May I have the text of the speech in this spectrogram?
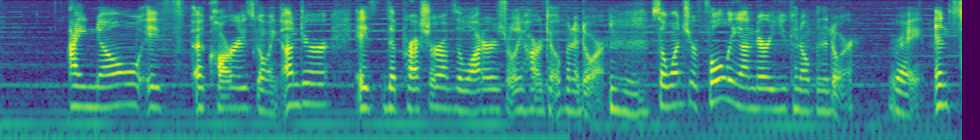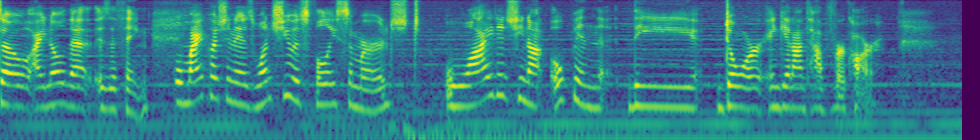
I know if a car is going under, it's the pressure of the water is really hard to open a door. Mm-hmm. So once you're fully under, you can open the door. Right. And so I know that is a thing. Well, my question is once she was fully submerged, why did she not open the door and get on top of her car?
